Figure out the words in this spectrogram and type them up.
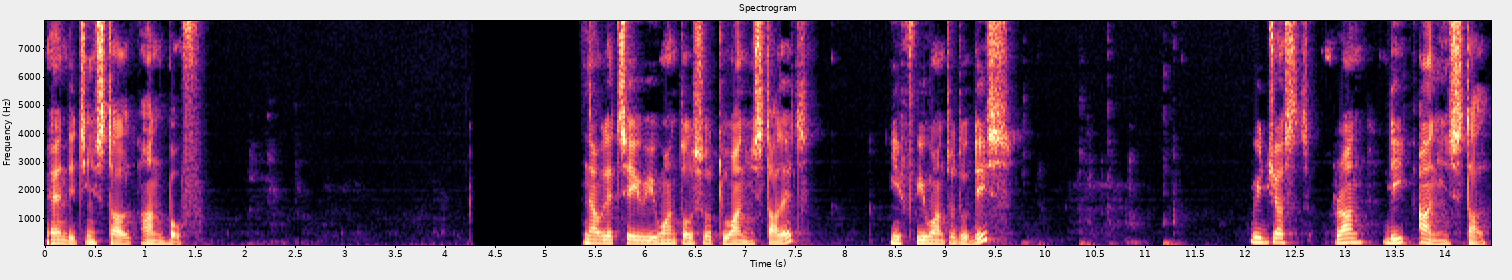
And it's installed on both. Now let's say we want also to uninstall it. If we want to do this, we just run the uninstall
